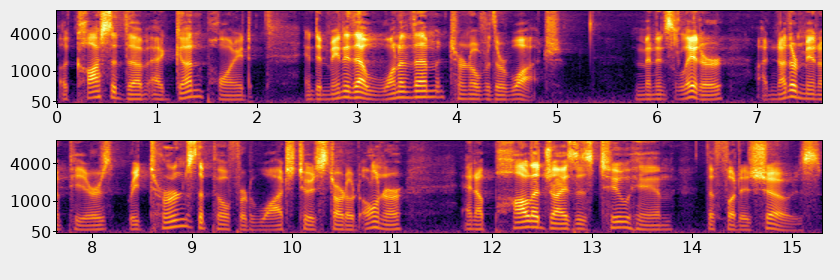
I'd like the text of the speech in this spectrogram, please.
accosted them at gunpoint and demanded that one of them turn over their watch. Minutes later, another man appears, returns the pilfered watch to its startled owner, and apologizes to him, the footage shows.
